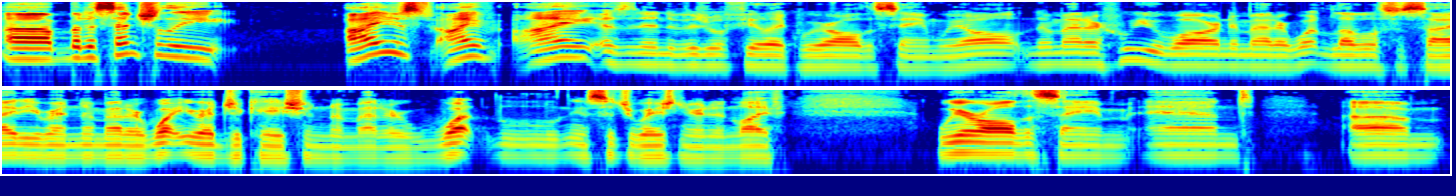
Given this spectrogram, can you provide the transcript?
Uh, but essentially, I just I I as an individual feel like we're all the same. We all, no matter who you are, no matter what level of society you're in, no matter what your education, no matter what you know, situation you're in in life, we are all the same. And um,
